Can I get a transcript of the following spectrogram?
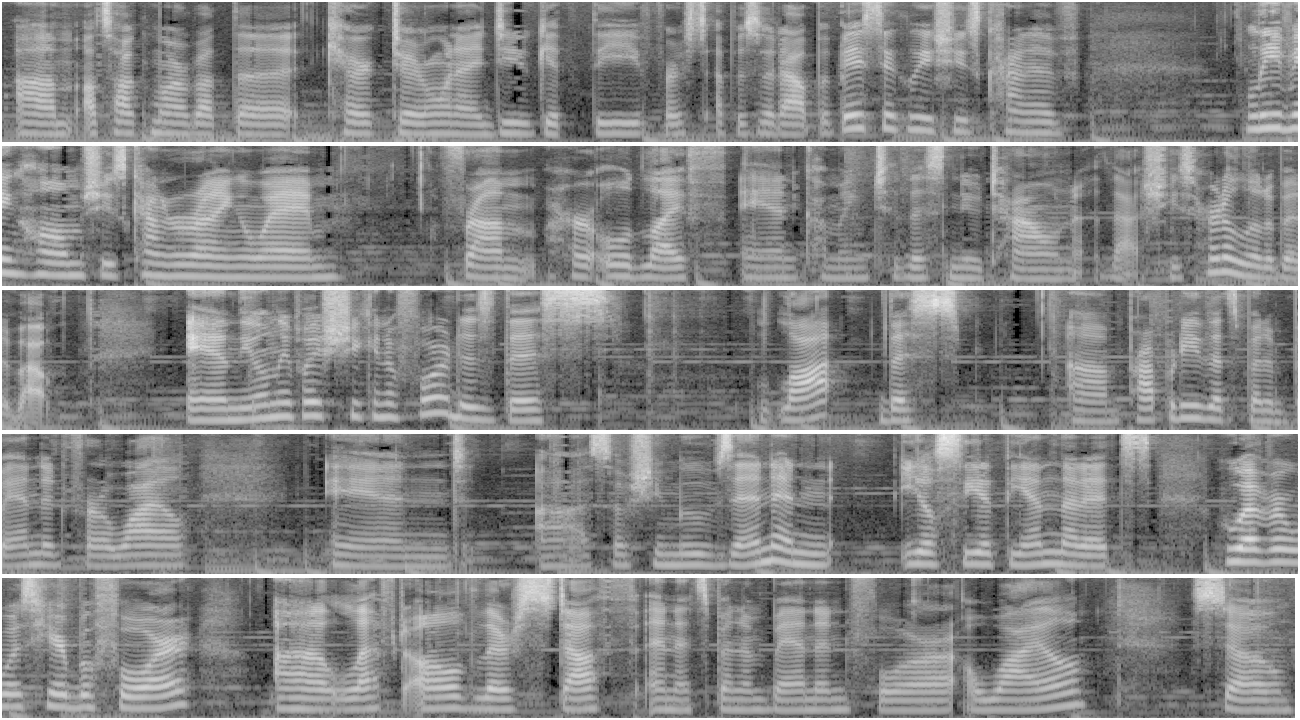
Um, I'll talk more about the character when I do get the first episode out, but basically she's kind of leaving home, she's kind of running away from her old life and coming to this new town that she's heard a little bit about. And the only place she can afford is this lot, this um, property that's been abandoned for a while. And uh, so she moves in, and you'll see at the end that it's whoever was here before uh, left all of their stuff and it's been abandoned for a while. So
